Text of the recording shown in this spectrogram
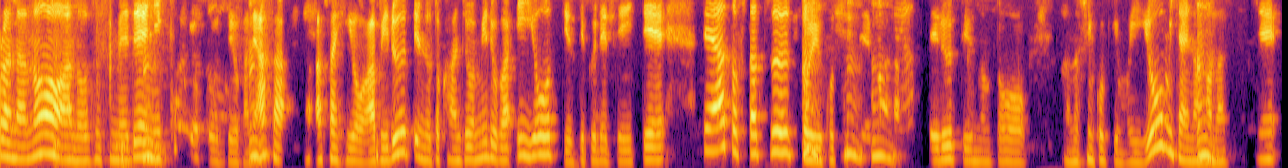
ロナのあのおすすめで、日光浴っていうかね、うん、朝、朝日を浴びるっていうのと感情を見るがいいよって言ってくれていて、で、あと2つということで、まあ、ってるっていうのと、あの、深呼吸もいいよみたいな話ね、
